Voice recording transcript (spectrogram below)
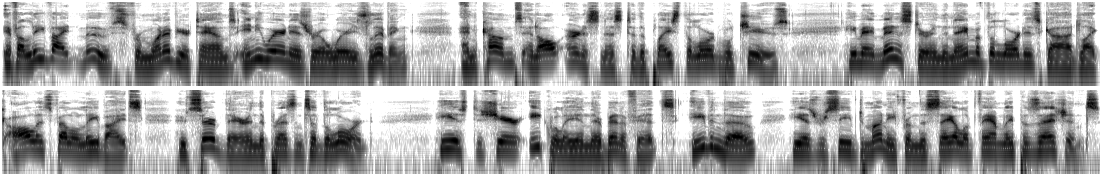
If a Levite moves from one of your towns anywhere in Israel where he's living, and comes in all earnestness to the place the Lord will choose, he may minister in the name of the Lord his God like all his fellow Levites who serve there in the presence of the Lord. He is to share equally in their benefits, even though he has received money from the sale of family possessions.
